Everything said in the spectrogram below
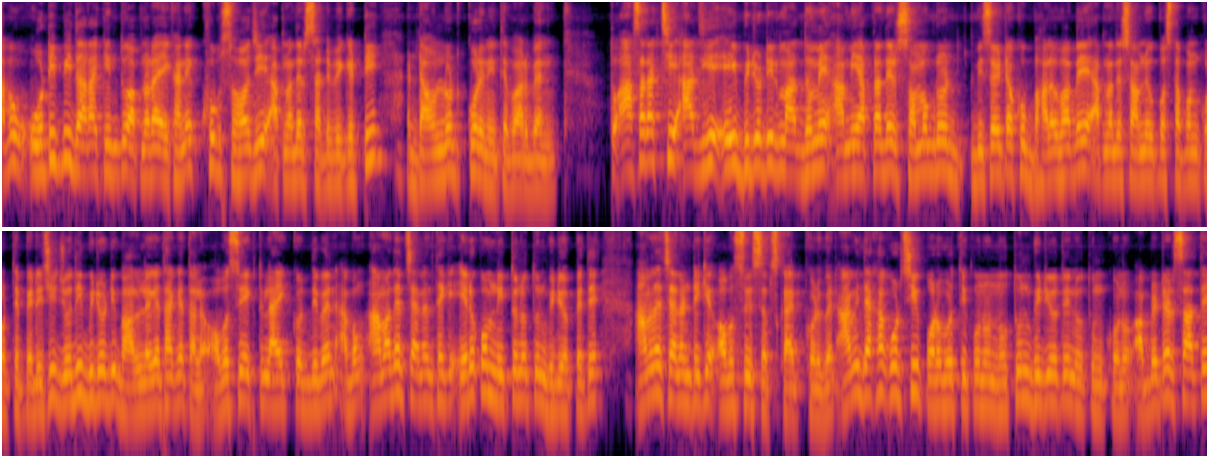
এবং ওটিপি দ্বারা কিন্তু আপনারা এখানে খুব সহজেই আপনাদের সার্টিফিকেটটি ডাউনলোড করে নিতে পারবেন। তো আশা রাখছি আজকে এই ভিডিওটির মাধ্যমে আমি আপনাদের সমগ্র বিষয়টা খুব ভালোভাবে আপনাদের সামনে উপস্থাপন করতে পেরেছি। যদি ভিডিওটি ভালো লেগে থাকে, তাহলে অবশ্যই একটি লাইক করে দিবেন এবং আমাদের চ্যানেল থেকে এরকম নিত্য নতুন ভিডিও পেতে আমাদের চ্যানেলটিকে অবশ্যই সাবস্ক্রাইব করবেন। আমি দেখা করছি পরবর্তী কোনো নতুন ভিডিওতে, নতুন কোনো আপডেটের সাথে।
